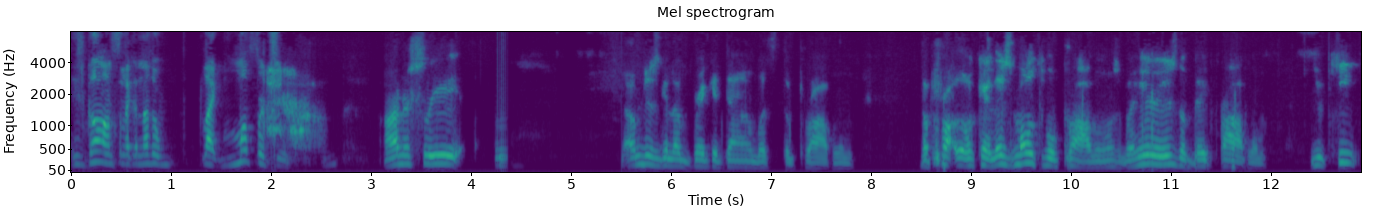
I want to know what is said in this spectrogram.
He's gone for like another like month or two. Honestly, I'm just gonna break it down. What's the problem? The pro okay, there's multiple problems, but here is the big problem. You keep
